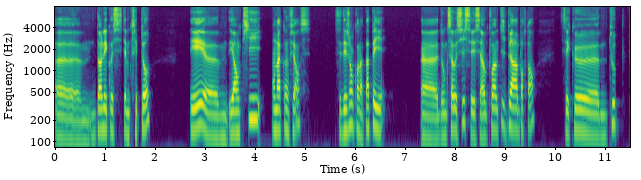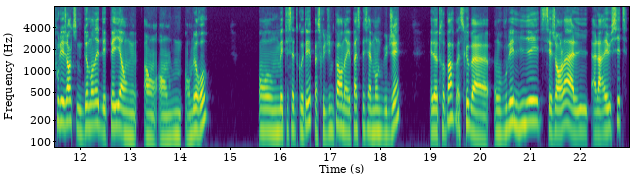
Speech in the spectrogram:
dans l'écosystème crypto et, en qui on a confiance. C'est des gens qu'on n'a pas payés. Donc ça aussi, c'est un point hyper important c'est que tous les gens qui nous demandaient de les payer en, euros, on mettait ça de côté parce que d'une part, on n'avait pas spécialement le budget, et d'autre part, parce que bah, on voulait lier ces gens-là à, la réussite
